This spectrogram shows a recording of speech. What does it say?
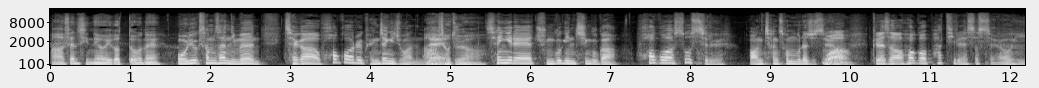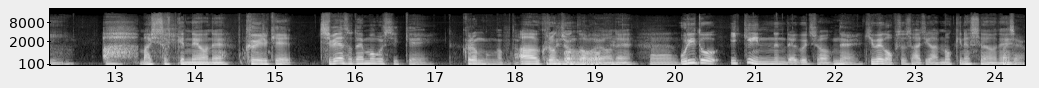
아 센스 있네요. 이것도 네. 5634님은 제가 훠궈를 굉장히 좋아하는데 아 저도요. 생일에 중국인 친구가 훠궈 소스를 왕창 선물해 줬어요. wow. 그래서 훠궈 파티를 했었어요. 이. 아 맛있었겠네요. 네. 그 이렇게 집에서도 해 먹을 수 있게 그런 건가 보다. 아 그런 그죠? 건가 봐요. 어, 네. 어. 우리도 있긴 있는데 그렇죠. 네. 기회가 없어서 아직 안 먹긴 했어요. 네. 맞아요.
